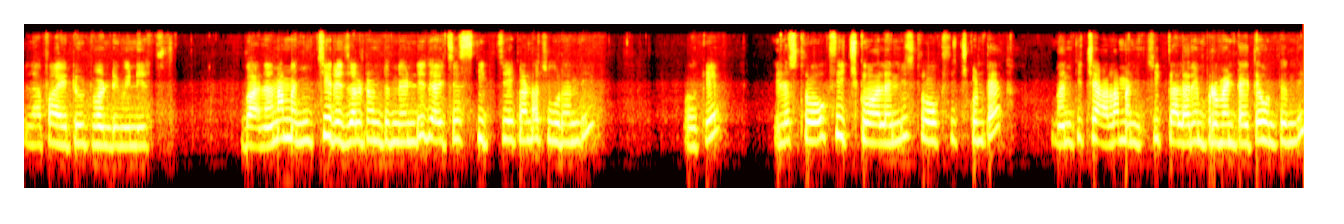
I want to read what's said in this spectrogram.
ఇలా five to twenty minutes banana మంచి రిజల్ట్ ఉంటుందండి. దయచేసి స్కిప్ చేయకుండా చూడండి. ఓకే ఇలా స్ట్రోక్స్ ఇచ్చుకోవాలండి. స్ట్రోక్స్ ఇచ్చుకుంటే మనకి చాలా మంచి కలర్ ఇంప్రూవ్మెంట్ అయితే ఉంటుంది.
